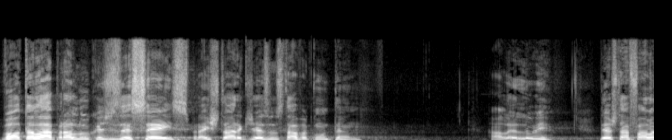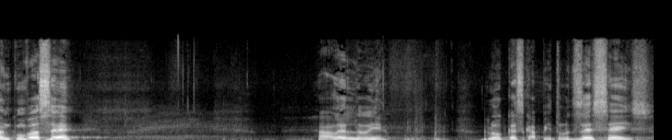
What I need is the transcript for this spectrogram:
Volta lá para Lucas 16, para a história que Jesus estava contando. Aleluia. Deus está falando com você. Aleluia. Lucas capítulo 16,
